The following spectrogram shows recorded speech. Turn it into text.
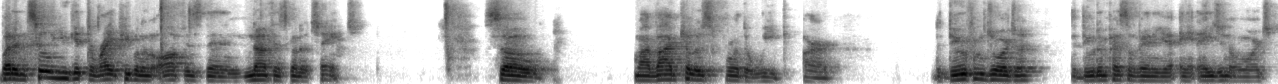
But until you get the right people in office, then nothing's going to change. So, my vibe killers for the week are the dude from Georgia, the dude in Pennsylvania, and Agent Orange,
